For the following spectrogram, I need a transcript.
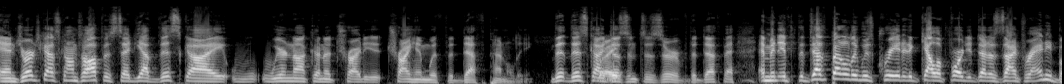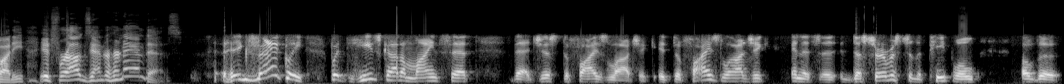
And George Gascon's office said, "Yeah, this guy, we're not going to try to try him with the death penalty. Th- this guy Right. doesn't deserve the death penalty. I mean, if the death penalty was created in California, not designed for anybody, it's for Alexander Hernandez. Exactly. But he's got a mindset that just defies logic. It defies logic, and it's a disservice to the people of the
